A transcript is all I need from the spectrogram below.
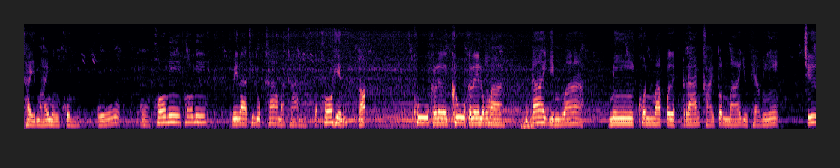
ไทยไม้มงคล โอ้อพอมีพอมี เวลาที่ลูกค้ามาถามก็พอเห็นเนาะครูก็เลยครูก็เลยลงมา ได้ยินว่ามีคนมาเปิดร้านขายต้นไม้อยู่แถวนี้ ชื่อ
